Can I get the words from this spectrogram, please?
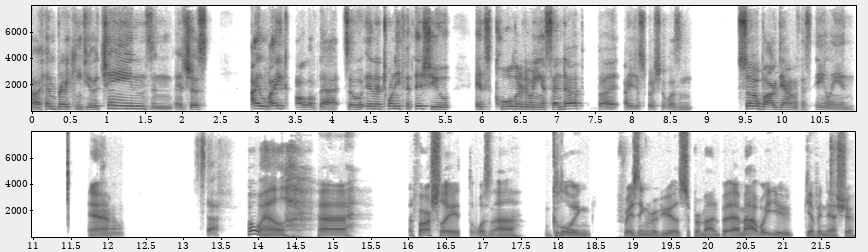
uh, him breaking through the chains, and it's just I like all of that. So in a 25th issue, it's cool they're doing a send up, but I just wish it wasn't so bogged down with this alien, yeah. you know, stuff. Oh well. Uh, unfortunately, it wasn't a glowing praising review of Superman. But uh, Matt, what are you giving the issue?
